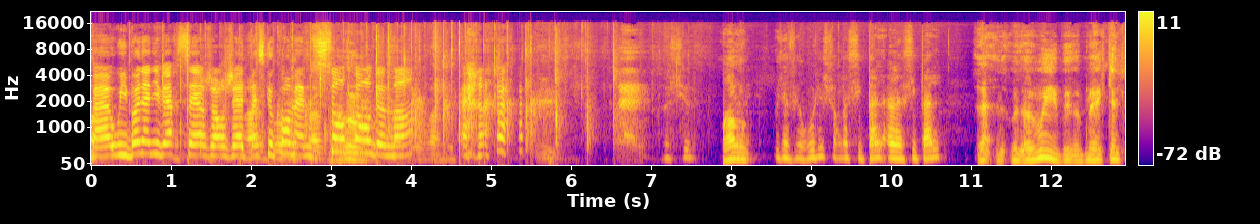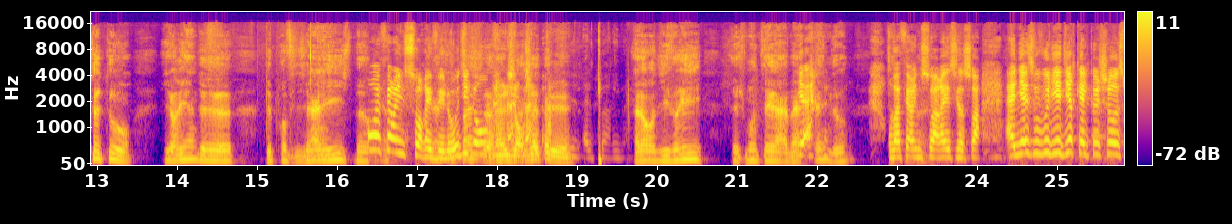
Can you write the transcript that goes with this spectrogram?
Bah oui, bon anniversaire, Georgette, parce que quand même, 100 ans demain. Monsieur, Bravo. vous avez roulé sur la cipale, à la cipale Là, euh, oui, mais, mais quelques tours. Il n'y a rien de, de professionnalisme. On va faire une soirée vélo, dis donc. Georgette est- Alors, d'Ivry, je montais à Yeah. Vincennes. donc. On va faire une soirée ce soir. Agnès, vous vouliez dire quelque chose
